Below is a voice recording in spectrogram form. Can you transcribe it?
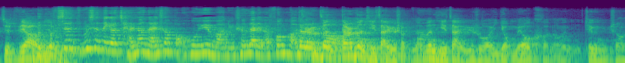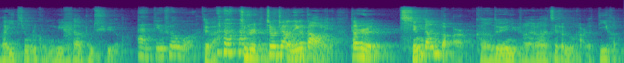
就比较比较不是不是那个产生男生保护欲吗？女生在里面疯狂但是问，但是问题在于什么呢？嗯问题在于说有没有可能这个女生她一听是恐怖密室，她就不去了，哎，比如说我，对吧？就是就是这样的一个道理。但是情感本儿可能对于女生来说，接受门槛就低很多，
